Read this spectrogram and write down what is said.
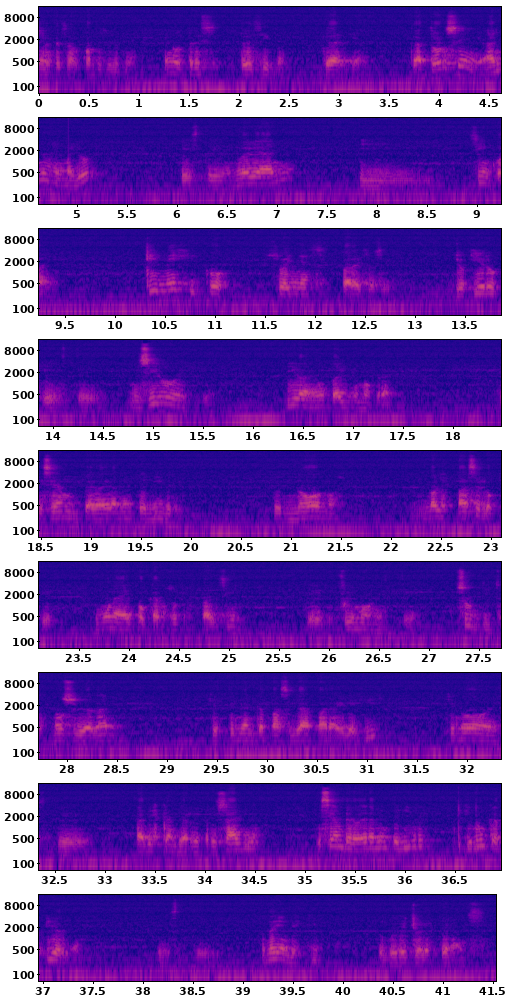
¿Cuántos hijos tiene? Tengo tres, tres hijas. ¿Qué edad tiene? 14 años el mayor, este, 9 años y 5 años. ¿Qué México sueñas para esos hijos? Yo quiero que este, mis hijos este, vivan en un país democrático, que sean verdaderamente libres, que no les pase lo que en una época nosotros padecimos, que fuimos este, súbditos, no ciudadanos, que tengan capacidad para elegir, que no este, padezcan de represalia, que sean verdaderamente libres y que nunca pierdan, este, que nadie les quite el derecho a la esperanza.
